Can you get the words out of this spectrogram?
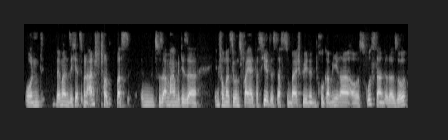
Und wenn man sich jetzt mal anschaut, was im Zusammenhang mit dieser Informationsfreiheit passiert ist, dass zum Beispiel ein Programmierer aus Russland oder so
